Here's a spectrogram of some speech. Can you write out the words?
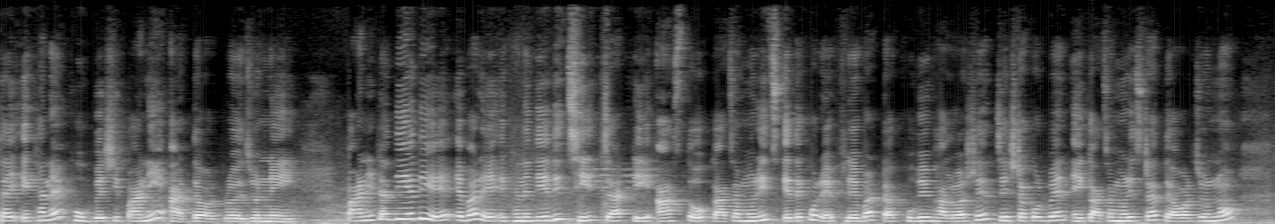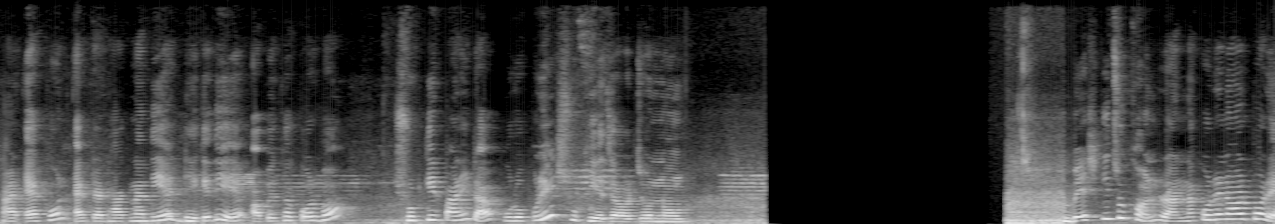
তাই এখানে খুব বেশি পানি আর দেওয়ার প্রয়োজন নেই। পানিটা দিয়ে দিয়ে এবারে এখানে দিয়ে দিচ্ছি চারটি আস্ত কাঁচামরিচ। এতে করে ফ্লেভারটা খুবই ভালো আসে। চেষ্টা করবেন এই কাঁচামরিচটা দেওয়ার জন্য। আর এখন একটা ঢাকনা দিয়ে ঢেকে দিয়ে অপেক্ষা করব শুটকির পানিটা পুরোপুরি শুকিয়ে যাওয়ার জন্য। বেশ কিছুক্ষণ রান্না করে নেওয়ার পরে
